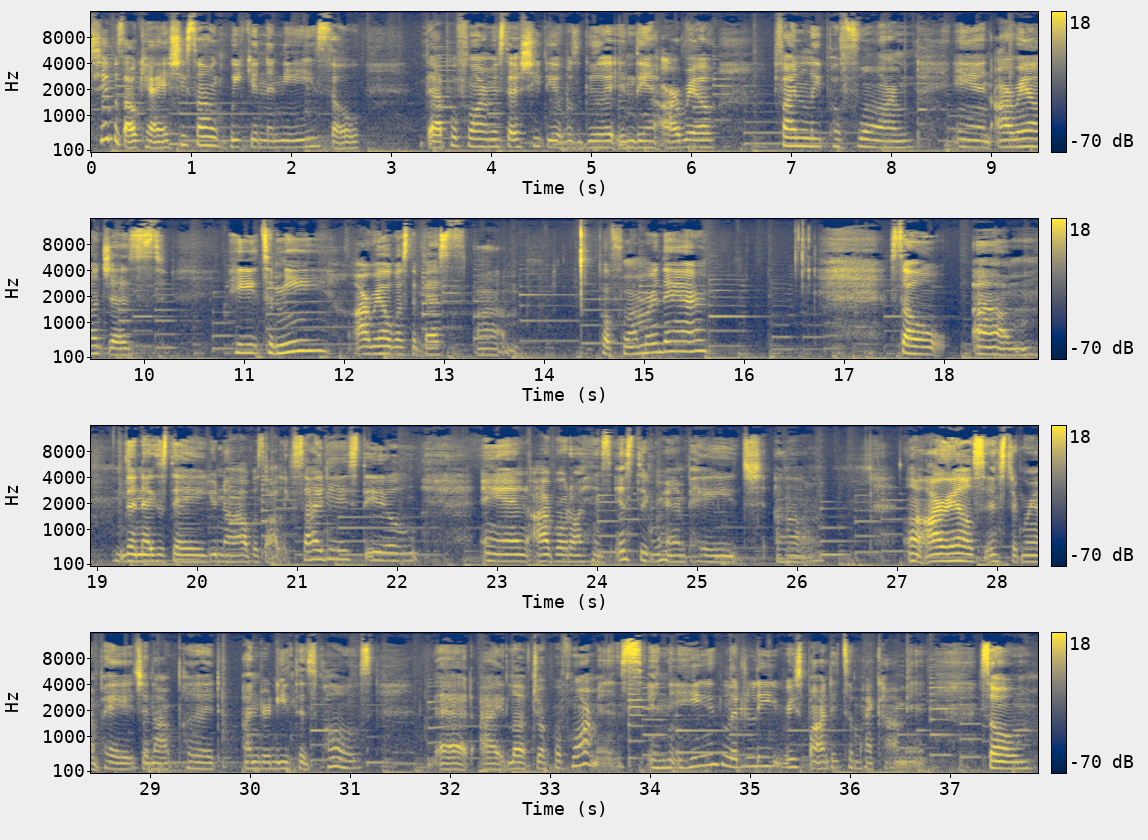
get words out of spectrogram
she was okay. She sung "Weak in the Knees," so that performance that she did was good. And then RL finally performed, and RL just he to me, RL was the best um, performer there. So um, the next day, you know, I was all excited still and I wrote on his Instagram page, um, on RL's Instagram page, and I put underneath his post that I loved your performance, and he literally responded to my comment. So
